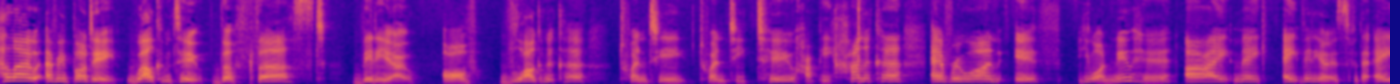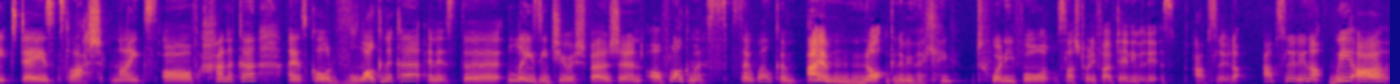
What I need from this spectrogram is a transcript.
Hello everybody, welcome to the first video of Vlognukah 2022. Happy Hanukkah everyone. If you are new here, I make eight videos for the eight days slash nights of Hanukkah and it's called Vlognukah and it's the lazy Jewish version of Vlogmas. So welcome. I am not going to be making 24 slash 25 daily videos. Absolutely not. Absolutely not. We are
